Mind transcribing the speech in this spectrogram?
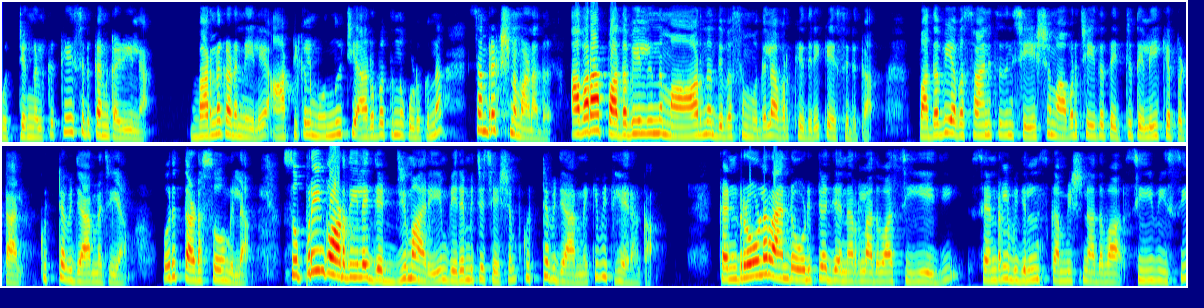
കുറ്റങ്ങൾക്ക് കേസെടുക്കാൻ കഴിയില്ല. ഭരണഘടനയിലെ ആർട്ടിക്കിൾ മുന്നൂറ്റി അറുപത്തൊന്ന് കൊടുക്കുന്ന സംരക്ഷണമാണത്. അവർ ആ പദവിയിൽ നിന്ന് മാറുന്ന ദിവസം മുതൽ അവർക്കെതിരെ കേസെടുക്കാം. പദവി അവസാനിച്ചതിന് ശേഷം അവർ ചെയ്ത തെറ്റ് തെളിയിക്കപ്പെട്ടാൽ കുറ്റവിചാരണ ചെയ്യാം. ഒരു തടസ്സവുമില്ല. സുപ്രീം കോടതിയിലെ ജഡ്ജിമാരെയും വിരമിച്ച ശേഷം കുറ്റവിചാരണയ്ക്ക് വിധേയരാക്കാം കൺട്രോളർ ആൻഡ് ഓഡിറ്റർ ജനറൽ അഥവാ C A G central vigilance commission അഥവാ C V C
